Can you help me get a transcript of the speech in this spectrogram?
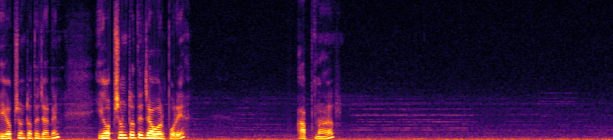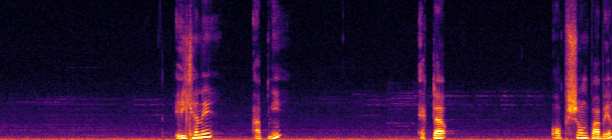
এই অপশনটাতে যাবেন। এই অপশনটাতে যাওয়ার পরে আপনার এইখানে আপনি একটা অপশন পাবেন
